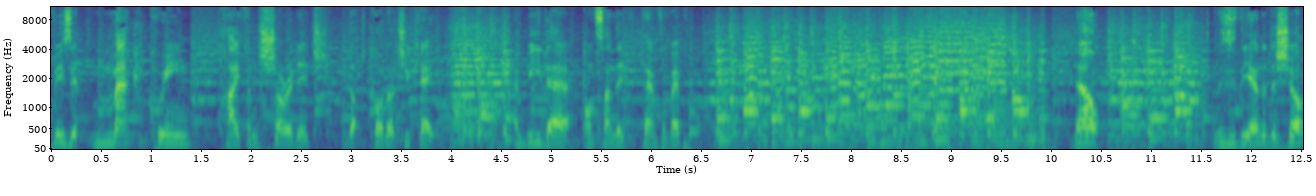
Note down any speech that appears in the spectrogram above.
visit macqueen-shoreditch.co.uk and be there on Sunday, the 10th of April. Now, this is the end of the show,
